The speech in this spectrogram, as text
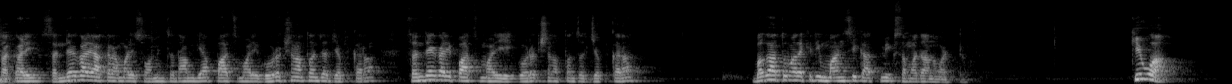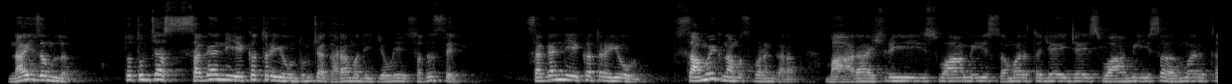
सकाळी संध्याकाळी अकरा माळी स्वामींचं नाम घ्या. पाच माळी गोरक्षनाथांचा जप करा. संध्याकाळी पाच माळी गोरक्षनाथांचा जप करा. बघा तुम्हाला किती मानसिक आत्मिक समाधान वाटतं. किंवा नाही जमलं तर तुमच्या सगळ्यांनी एकत्र येऊन तुमच्या घरामध्ये जेवढे सदस्य आहेत सगळ्यांनी एकत्र येऊन सामूहिक नामस्मरण करा. महाराज श्री स्वामी समर्थ जय जय स्वामी समर्थ.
